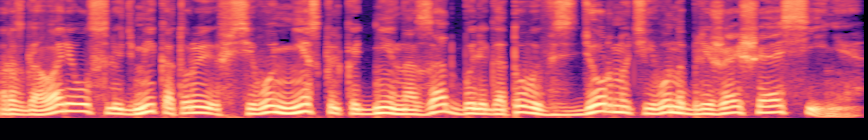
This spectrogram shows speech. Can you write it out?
разговаривал с людьми, которые всего несколько дней назад были готовы вздернуть его на ближайшее осине.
